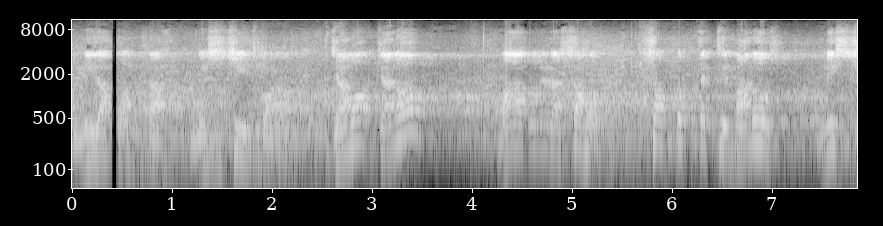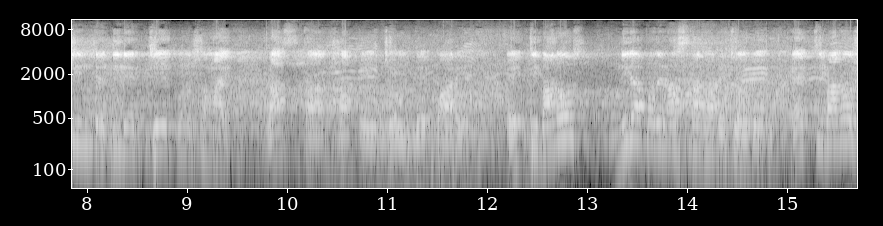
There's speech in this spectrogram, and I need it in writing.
নিরাপত্তা নিশ্চিত করা। যেমন যেন মা বোনেরা সহ সব প্রত্যেকটি মানুষ নিশ্চিন্তে দিনের যে কোনো সময় রাস্তাঘাটে চলতে পারে। একটি মানুষ নিরাপদে রাস্তাঘাটে চলবে। একটি মানুষ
